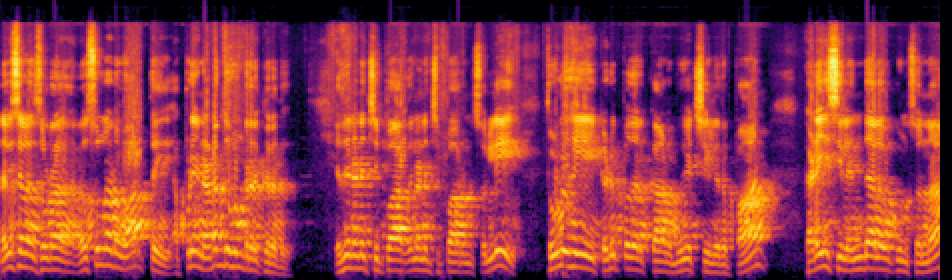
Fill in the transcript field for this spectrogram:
நபிசல்லாம் சொல்றாங்க ரசூலோட வார்த்தை அப்படியே நடந்து கொண்டு இருக்கிறது எது நினைச்சுப்பார் எது நினைச்சுப்பாருன்னு சொல்லி தொழுகையை கெடுப்பதற்கான முயற்சியில் இருப்பான். கடைசியில் எந்த அளவுக்குன்னு சொன்னா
